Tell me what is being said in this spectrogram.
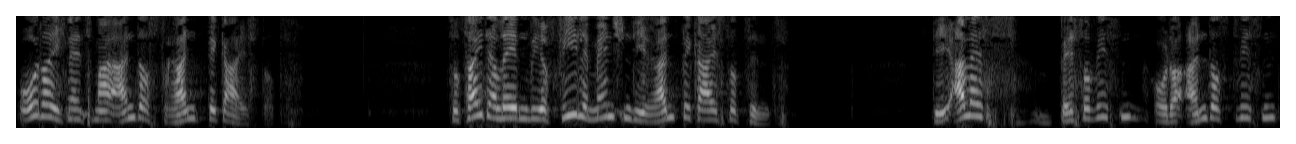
oder ich nenne es mal anders, randbegeistert. Zurzeit erleben wir viele Menschen, die randbegeistert sind, die alles besser wissen oder anders wissen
